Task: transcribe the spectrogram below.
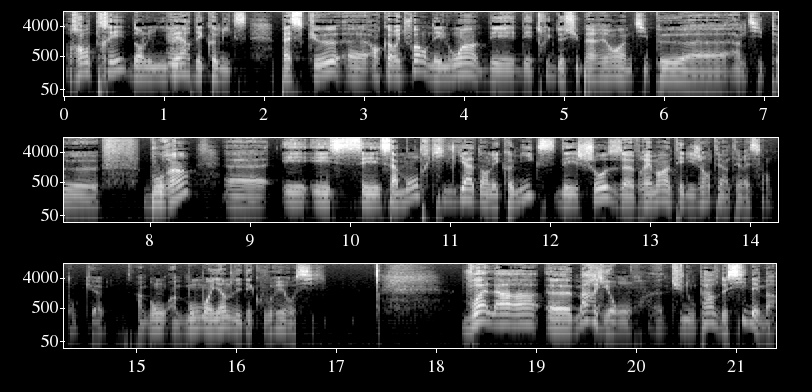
rentrer dans l'univers mm. des comics parce que euh, encore une fois on est loin des, des trucs de super-héros un petit peu euh, un petit peu bourrin euh, et, et c'est ça montre qu'il y a dans les comics des choses vraiment intelligentes et intéressantes donc un bon un bon moyen de les découvrir aussi. Voilà Marion, tu nous parles de cinéma.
